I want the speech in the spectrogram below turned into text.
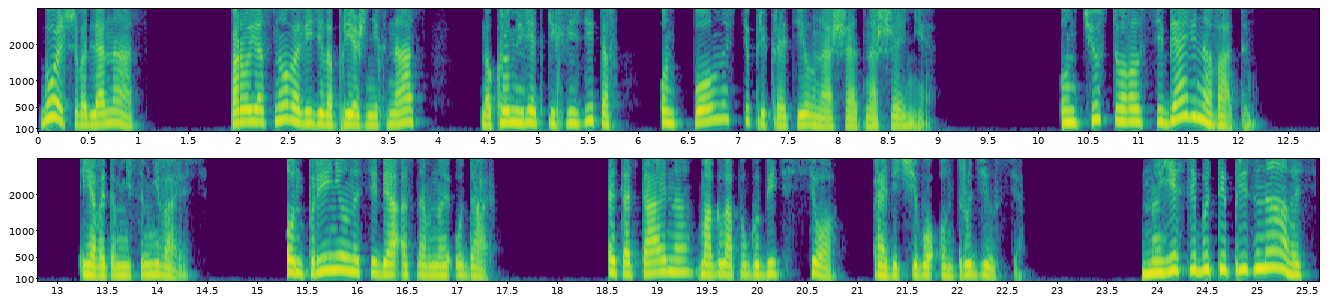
большего для нас. Порой я снова видела прежних нас, но кроме редких визитов, он полностью прекратил наши отношения. Он чувствовал себя виноватым. Я в этом не сомневаюсь. Он принял на себя основной удар. Эта тайна могла погубить все, ради чего он трудился. Но если бы ты призналась,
